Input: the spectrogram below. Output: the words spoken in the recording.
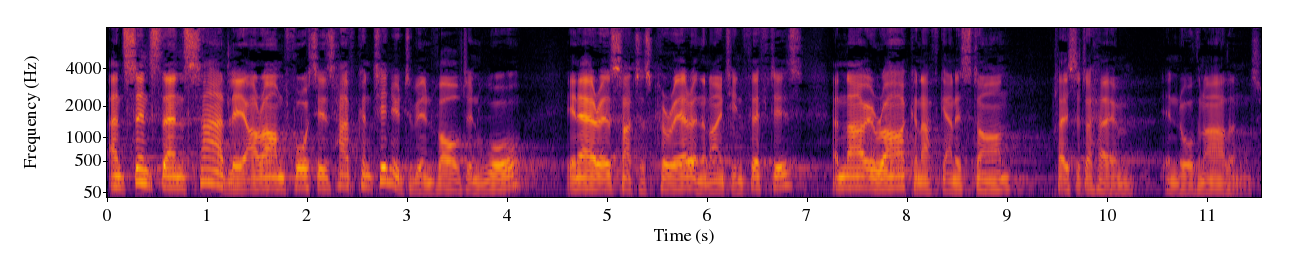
And since then, sadly, our armed forces have continued to be involved in war in areas such as Korea in the 1950s, and now Iraq and Afghanistan, closer to home in Northern Ireland.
